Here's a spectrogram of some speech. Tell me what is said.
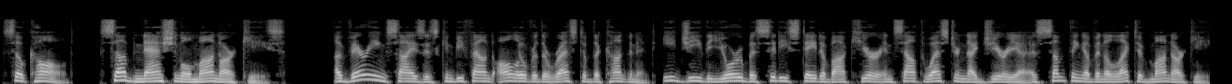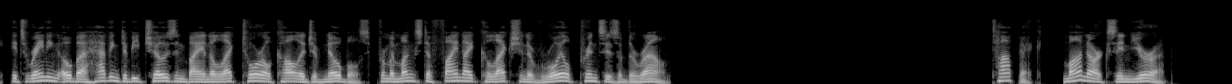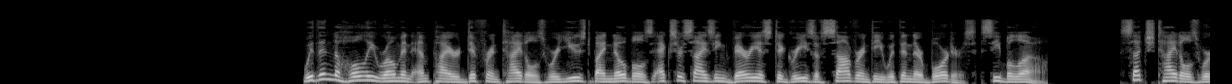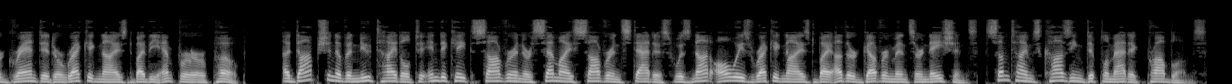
So called sub-national monarchies of varying sizes can be found all over the rest of the continent, e.g. the Yoruba city-state of Akure in southwestern Nigeria is something of an elective monarchy, its reigning Oba having to be chosen by an electoral college of nobles, from amongst a finite collection of royal princes of the realm. Monarchs in Europe Within the Holy Roman Empire different titles were used by nobles exercising various degrees of sovereignty within their borders see below. Such titles were granted or recognized by the emperor or pope. Adoption of a new title to indicate sovereign or semi-sovereign status was not always recognized by other governments or nations, sometimes causing diplomatic problems.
